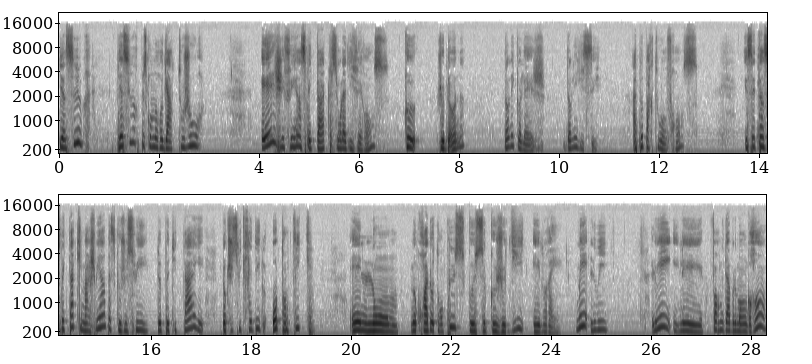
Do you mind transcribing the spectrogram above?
bien sûr, bien sûr, puisqu'on me regarde toujours. Et j'ai fait un spectacle sur la différence que je donne dans les collèges, dans les lycées un peu partout en France. Et c'est un spectacle qui marche bien parce que je suis de petite taille, donc je suis crédible, authentique, et l'on me croit d'autant plus que ce que je dis est vrai. Mais lui, lui, il est formidablement grand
